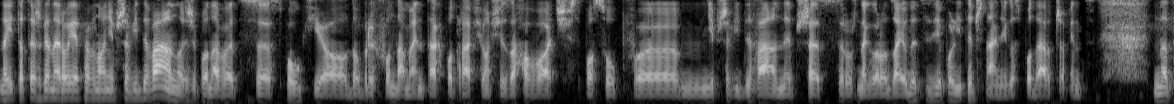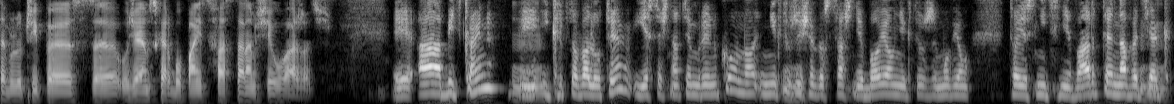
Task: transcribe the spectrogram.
No i to też generuje pewną nieprzewidywalność, bo nawet spółki o dobrych fundamentach potrafią się zachować w sposób nieprzewidywalny przez różnego rodzaju decyzje polityczne, a nie gospodarcze. Więc na te blue chipy z udziałem Skarbu Państwa staram się uważać. E, a Bitcoin mm. i, mhm. i, kryptowaluty, jesteś na tym rynku, no niektórzy mm. się go strasznie boją, niektórzy mówią, to jest nic nie warte, nawet mm. jak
